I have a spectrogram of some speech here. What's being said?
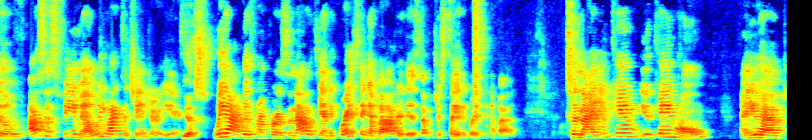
So us as female, we like to change our hair. Yes. We have different personality, and the great thing about it is, let me just tell you the great thing about it. Tonight you came you came home and you have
